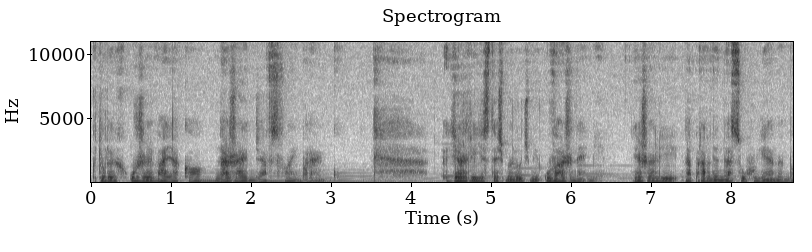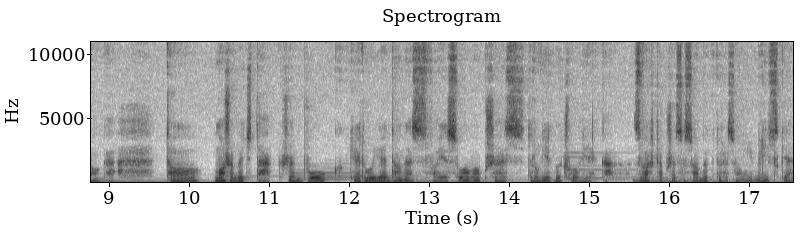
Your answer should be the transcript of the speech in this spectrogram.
których używa jako narzędzia w swoim ręku. Jeżeli jesteśmy ludźmi uważnymi, jeżeli naprawdę nasłuchujemy Boga, to może być tak, że Bóg kieruje do nas swoje słowo przez drugiego człowieka, zwłaszcza przez osoby, które są mi bliskie,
